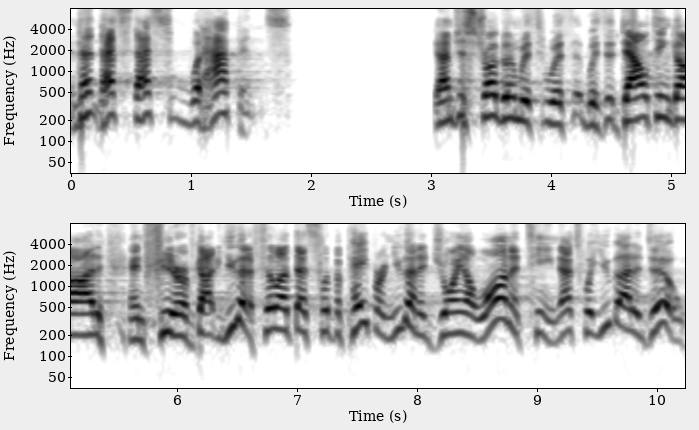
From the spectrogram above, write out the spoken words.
And that, that's, that's what happens. I'm just struggling with, with, with doubting God and fear of God. You got to fill out that slip of paper and you got to join a Awana team. That's what you got to do.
